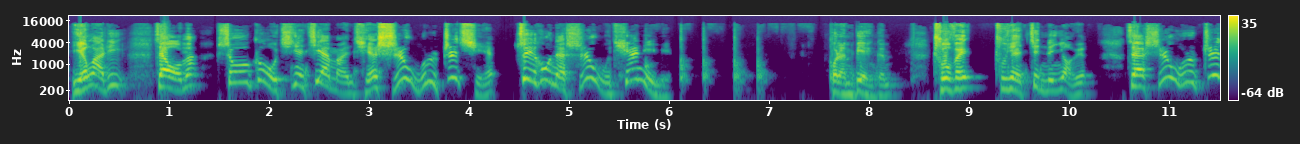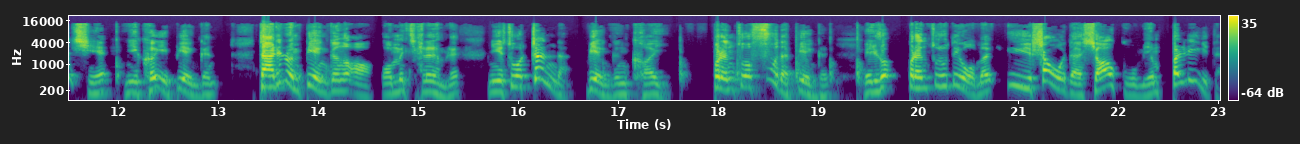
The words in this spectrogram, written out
言外之意，在我们收购期限届满前十五日之前，最后呢十五天里面不能变更，除非出现竞争要约。在十五日之前，你可以变更，但这种变更哦，我们强调什么呢？你做正的变更可以。不能做负的变更，也就是说，不能做出对我们预售的小股民不利的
